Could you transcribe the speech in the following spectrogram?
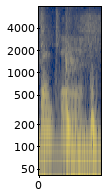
h France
